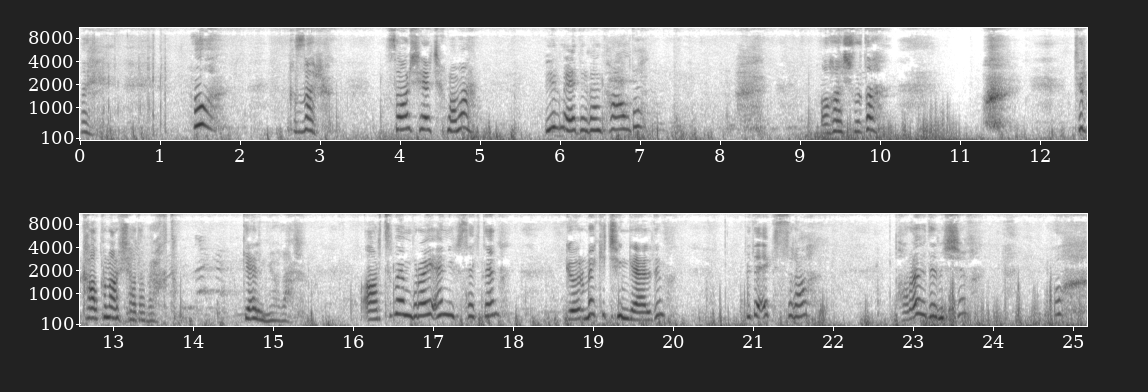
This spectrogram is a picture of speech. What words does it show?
Huh. Kızlar son şeye çıkmama bir merdiven kaldı. Aha şurada Türk halkını aşağıda bıraktım. Gelmiyorlar. Artı ben burayı en yüksekten görmek için geldim. Bir de ekstra para ödemişim. Oh,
